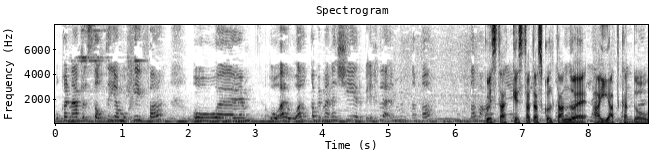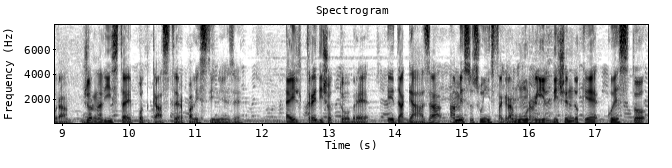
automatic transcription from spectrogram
وقنابل صوتية مخيفة و... و... وألقى بمناشير بإخلاء المنطقة Questa che state ascoltando è Ayat Kaddoura, giornalista e podcaster palestinese. È il 13 ottobre e da Gaza ha messo su Instagram un reel dicendo che questo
